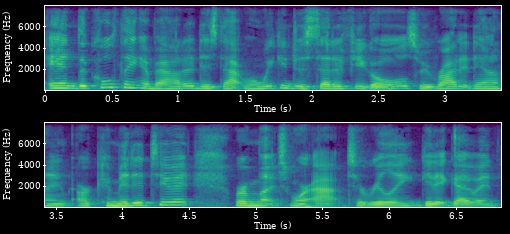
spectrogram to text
And the cool thing about it is that when we can just set a few goals, we write it down and are committed to it, we're much more apt to really get it going.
